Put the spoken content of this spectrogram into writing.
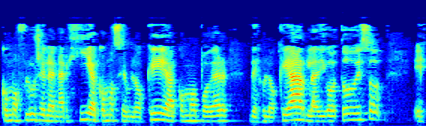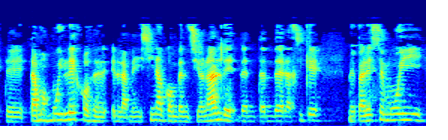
cómo fluye la energía, cómo se bloquea, cómo poder desbloquearla. Digo, todo eso este, estamos muy lejos de, en la medicina convencional de, de entender. Así que me parece muy,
